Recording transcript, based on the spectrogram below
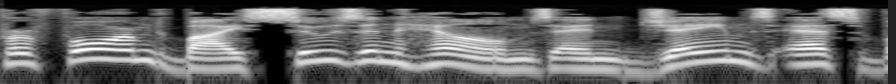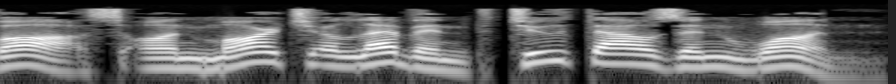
performed by Susan Helms and James S. Voss on March 11, 2001.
